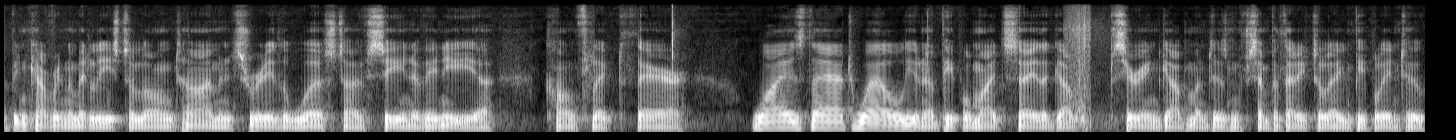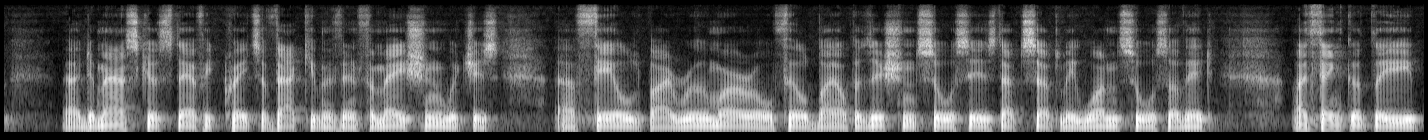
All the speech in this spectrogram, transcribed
I've been covering the Middle East a long time, and it's really the worst I've seen of any uh, conflict there. Why is that? Well, you know, people might say the gov Syrian government isn't sympathetic to letting people into uh, Damascus. Therefore, it creates a vacuum of information, which is uh, filled by rumor or filled by opposition sources. That's certainly one source of it. I think that the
